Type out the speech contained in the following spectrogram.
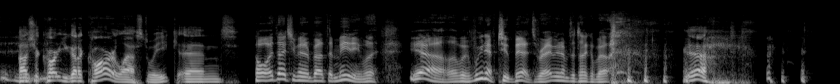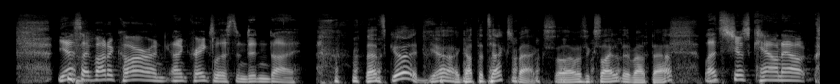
news how's your car you got a car last week and oh, I thought you meant about the meeting. Yeah, we're gonna have two beds, right? We don't have to talk about. yeah yes, I bought a car on, on Craigslist and didn't die. that's good yeah i got the text back so i was excited about that Let's just count out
